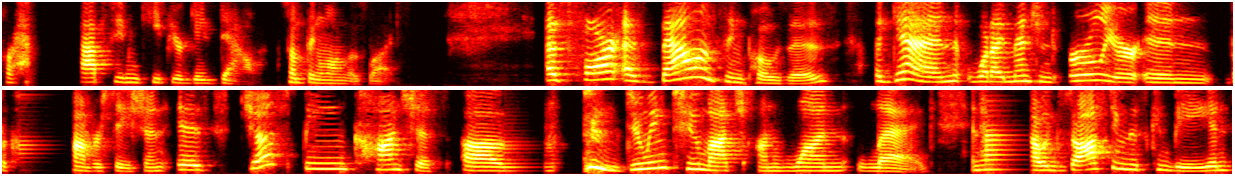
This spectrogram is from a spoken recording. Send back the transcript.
perhaps even keep your gaze down, something along those lines. As far as balancing poses, again, what I mentioned earlier in the conversation is just being conscious of doing too much on one leg and how, how, exhausting this can be and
